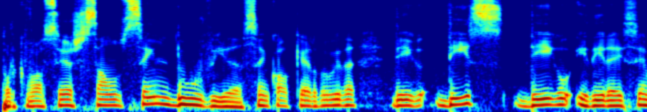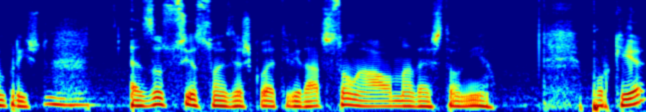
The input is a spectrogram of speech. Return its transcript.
porque vocês são sem dúvida, sem qualquer dúvida, digo, disse, digo e direi sempre isto. As associações e as coletividades são a alma desta união. Porquê?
